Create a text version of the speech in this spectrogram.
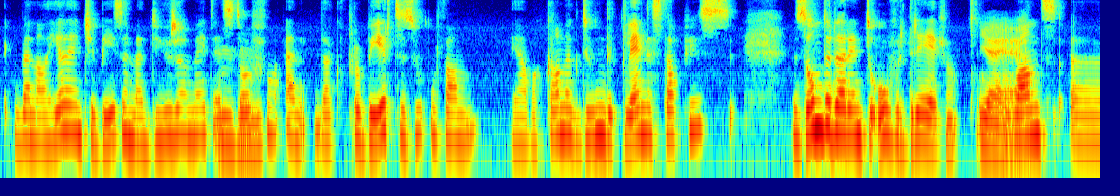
ik ben al heel eentje bezig met duurzaamheid in Mhm. stoffen. En dat ik probeer te zoeken van, ja, wat kan ik doen, de kleine stapjes, zonder daarin te overdrijven. Ja, ja, ja. Want eh,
